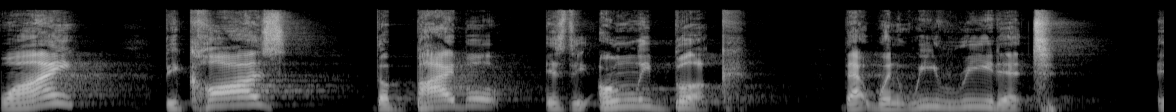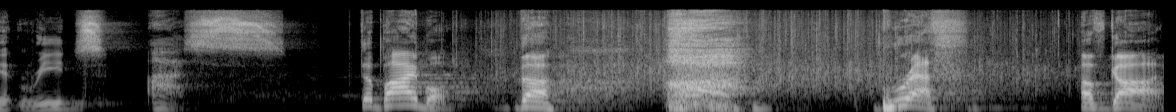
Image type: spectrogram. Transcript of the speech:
Why? Because the Bible is the only book that when we read it, it reads us. The Bible, the breath of God.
